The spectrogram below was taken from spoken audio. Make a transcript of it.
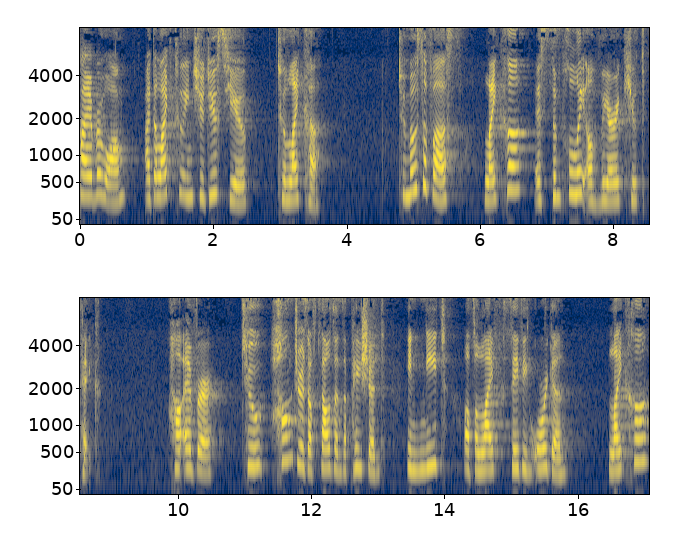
Hi everyone, I'd like to introduce you to Laika. To most of us, Laika is simply a very cute pig. However, to hundreds of thousands of patients in need of a life saving organ, Laika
